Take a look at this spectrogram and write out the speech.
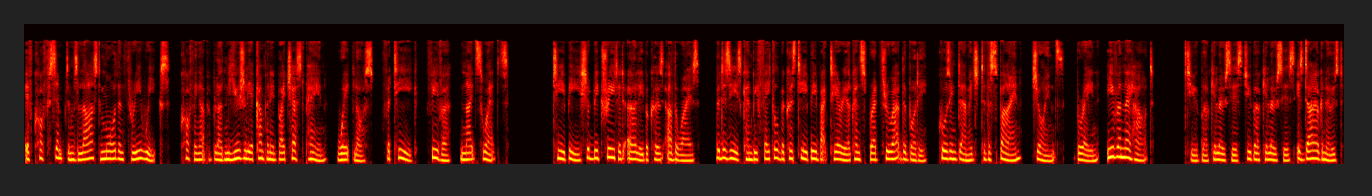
if cough symptoms last more than three weeks, coughing up blood and usually accompanied by chest pain, weight loss, fatigue, fever, night sweats. TB should be treated early because otherwise, the disease can be fatal because TB bacteria can spread throughout the body, causing damage to the spine, joints, brain, even the heart. Tuberculosis Tuberculosis is diagnosed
